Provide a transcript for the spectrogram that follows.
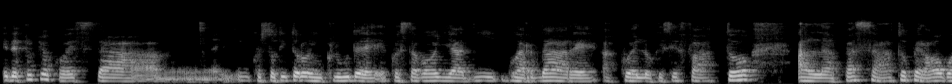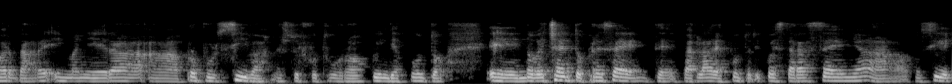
ed è proprio questa, mm, in questo titolo include questa voglia di guardare a quello che si è fatto al passato, però guardare in maniera uh, propulsiva verso il futuro. Quindi appunto eh, Novecento presente, parlare appunto di questa rassegna, così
